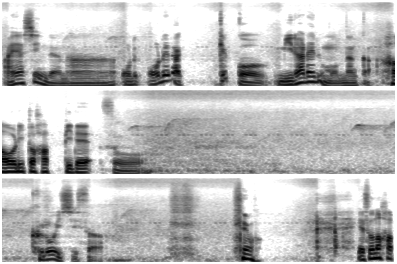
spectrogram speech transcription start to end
怪しいんだよな俺、俺ら結構見られるもん、なんか。羽織とハッピでそう。黒いしさ、えそのハッ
